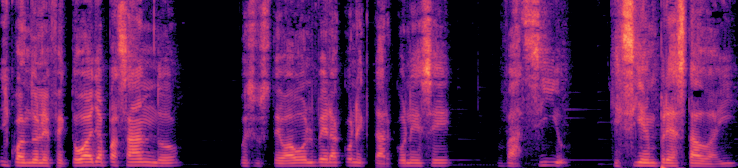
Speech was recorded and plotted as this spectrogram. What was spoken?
Y cuando el efecto vaya pasando, pues usted va a volver a conectar con ese vacío que siempre ha estado ahí.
